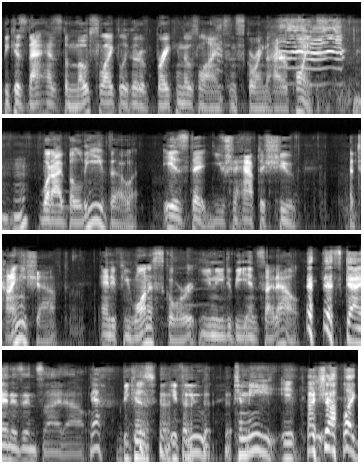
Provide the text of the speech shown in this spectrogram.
because that has the most likelihood of breaking those lines and scoring the higher points. Mm-hmm. What I believe, though, is that you should have to shoot a tiny shaft, and if you want to score, you need to be inside out. this guy in his inside out. Yeah, because if you, to me, it. I it- shot like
